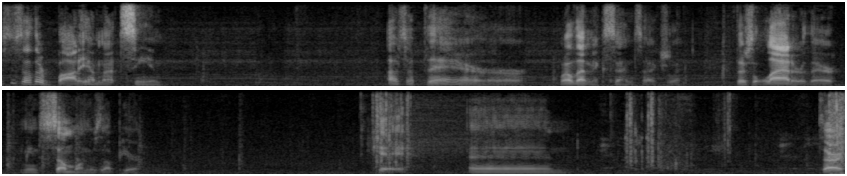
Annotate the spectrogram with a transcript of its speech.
Where's this other body I'm not seeing? Oh, it's up there. Well, that makes sense, actually. If there's a ladder there, it means someone was up here. Okay. And... Sorry.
